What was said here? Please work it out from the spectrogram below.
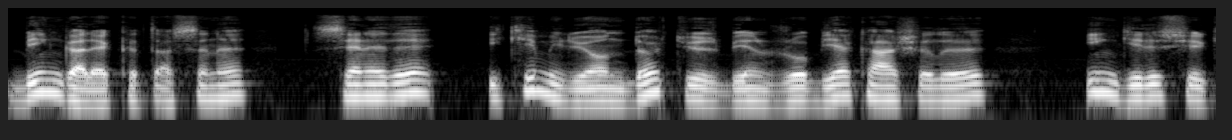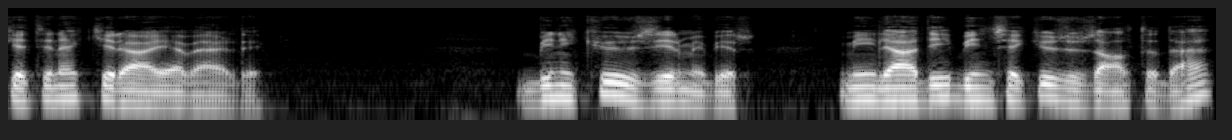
Bingale kıtasını senede 2 milyon 400 bin rubye karşılığı İngiliz şirketine kiraya verdi. 1221 miladi 1806'da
